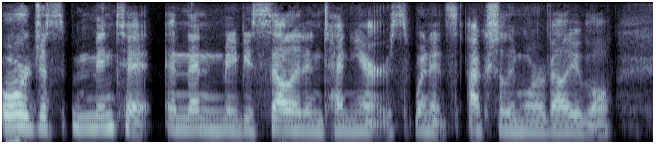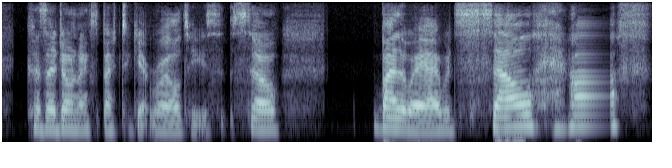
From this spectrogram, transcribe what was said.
or just mint it and then maybe sell it in 10 years when it's actually more valuable because I don't expect to get royalties. So by the way, I would sell half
